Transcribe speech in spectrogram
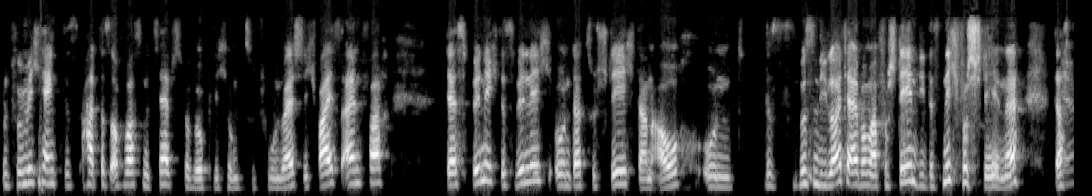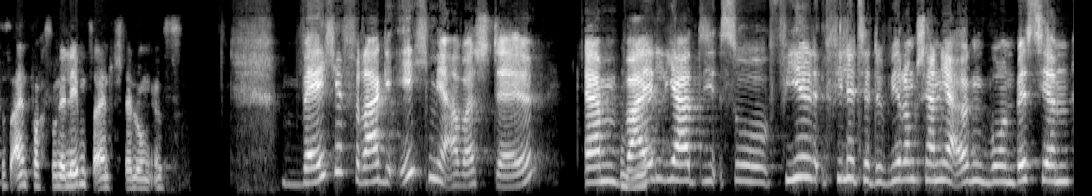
Und für mich hängt das, hat das auch was mit Selbstverwirklichung zu tun. Weißt ich weiß einfach, das bin ich, das will ich und dazu stehe ich dann auch. Und das müssen die Leute einfach mal verstehen, die das nicht verstehen, ne? dass ja. das einfach so eine Lebenseinstellung ist. Welche Frage ich mir aber stelle, ähm, mhm. Weil ja die, so viel, viele Tätowierungen schon ja irgendwo ein bisschen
